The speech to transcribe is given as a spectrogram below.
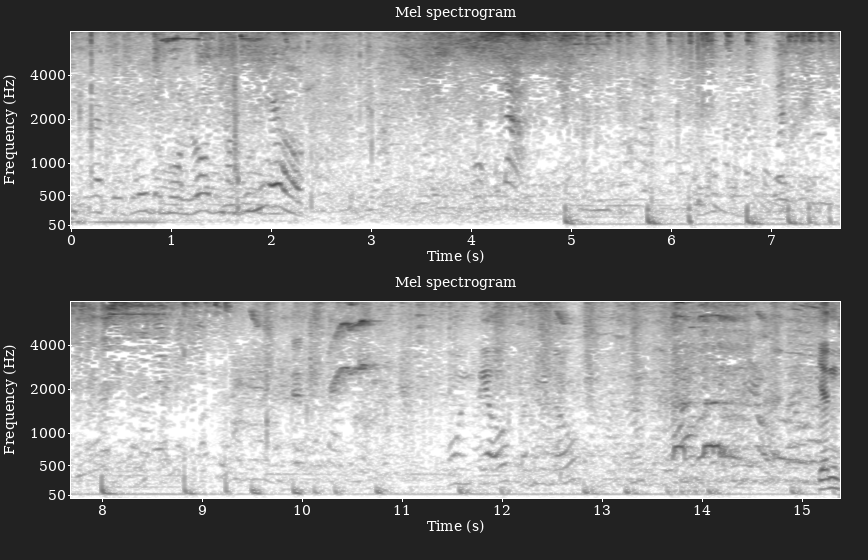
Strategia de Monroe, de Mamunio. Montel, Camino. Yan,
